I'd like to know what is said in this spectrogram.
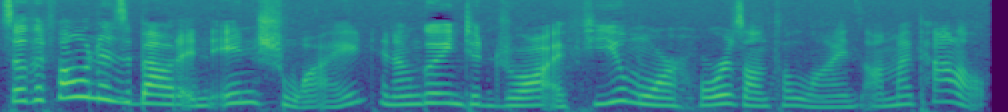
So the phone is about an inch wide and I'm going to draw a few more horizontal lines on my panel.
